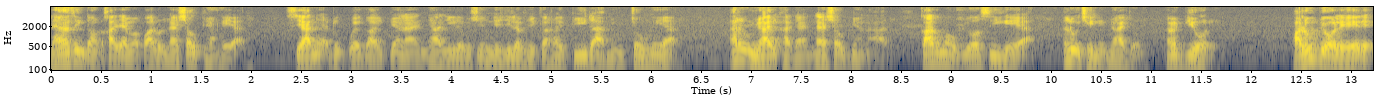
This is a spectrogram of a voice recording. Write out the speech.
လမ်းစိတ်တောင်တစ်ခါကျရင်မပါလို့လမ်းလျှောက်ပြန်ခဲ့ရတယ်ဆရာနဲ့အတူပွဲကာကြီးပြန်လာညာကြီးလည်းမရှိနေကြီးလည်းမရှိကန်ထိုက်ပြေးတာမျိုးကြုံခဲ့ရတယ်အဲ့လိုအများကြီးခါကျရင်လမ်းလျှောက်ပြန်လာရတယ်ကားသမားကိုပြောစီးခဲ့ရတယ်အဲ့လိုအချိန်တွေအများကြီးကြုံတယ်ဒါပေမဲ့ပြောတယ်ဘာလို့ပြောလဲတဲ့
